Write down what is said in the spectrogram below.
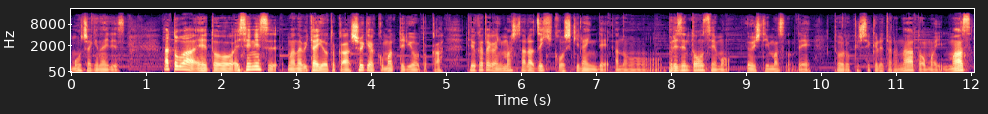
申し訳ないです。あとは、えっ、ー、と、SNS 学びたいよとか、集客困ってるよとか、っていう方がいましたら、ぜひ公式 LINE で、あのー、プレゼント音声も用意していますので、登録してくれたらなと思います。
